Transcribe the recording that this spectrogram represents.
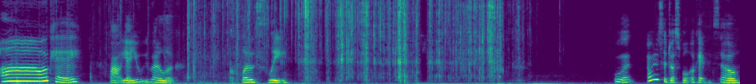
Oh, okay. Wow, yeah, you, you gotta look closely. What? Oh, it is adjustable. Okay, so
